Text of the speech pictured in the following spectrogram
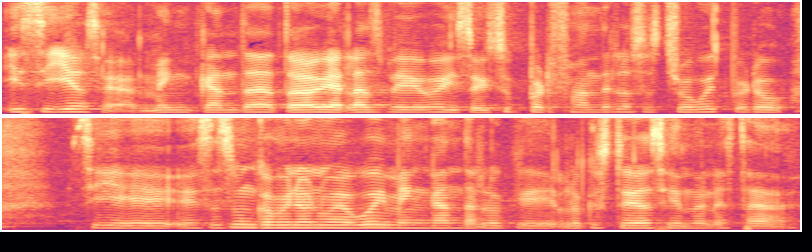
Y sí, o sea, me encanta, todavía las veo y soy súper fan de los Strawweight, pero sí, ese es un camino nuevo y me encanta lo que, lo que estoy haciendo en esta,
